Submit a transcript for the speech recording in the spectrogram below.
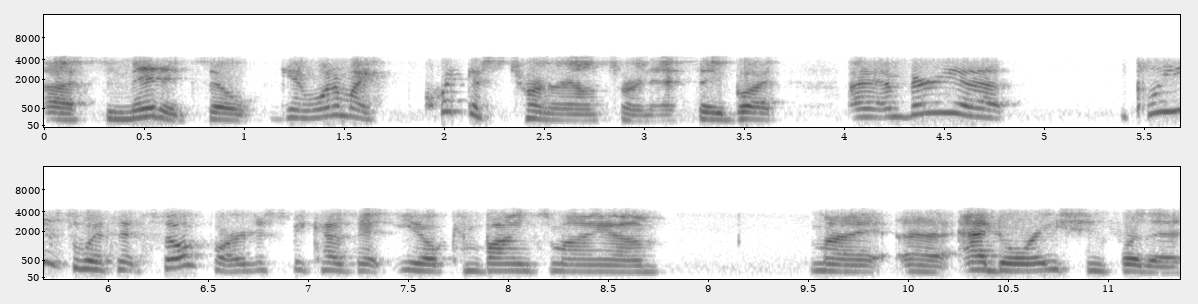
uh, submitted. So again, one of my quickest turnarounds for an essay, but I, I'm very uh, pleased with it so far, just because it you know combines my um, my uh, adoration for the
